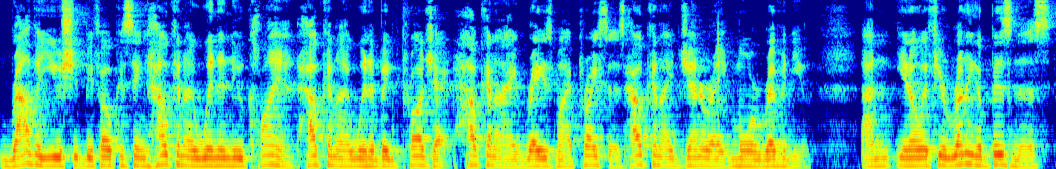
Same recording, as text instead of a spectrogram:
Rather, you should be focusing how can I win a new client? How can I win a big project? How can I raise my prices? How can I generate more revenue? And, you know, if you're running a business,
